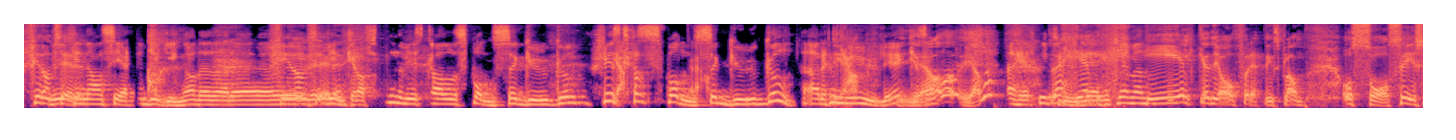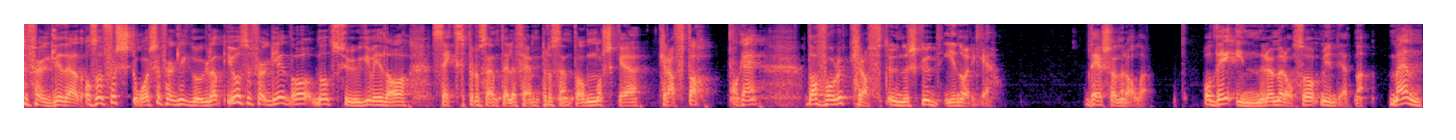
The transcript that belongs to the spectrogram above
Finansiere. Vi finansierte bygginga av det der eh, vindkraften. Vi skal sponse Google. Vi skal ja. sponse ja. Google! Er det ja. mulig? ikke sant? Ja, da, Det er helt utrolig, det er helt, egentlig. Men... Helt genial forretningsplan. Og så sier selvfølgelig det Og så forstår selvfølgelig Google at jo, selvfølgelig, nå, nå suger vi da 6% eller 5% av den norske krafta. Okay? Da får du kraftunderskudd i Norge. Det skjønner alle. Og det innrømmer også myndighetene. Men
